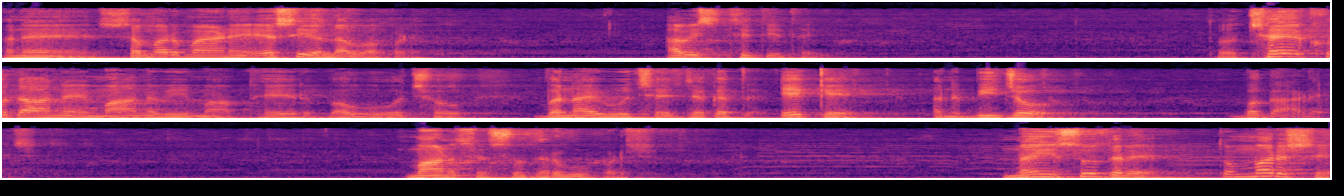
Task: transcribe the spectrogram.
અને સમરમાં એણે એસી હલાવવા પડે. આવી સ્થિતિ થઈ. તો છે ખુદાને માનવીમાં ફેર બહુ ઓછો બનાવ્યું છે જગત એકે અને બીજો બગાડે છે. માણસે સુધરવું પડશે. નહીં સુધરે તો મરશે.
